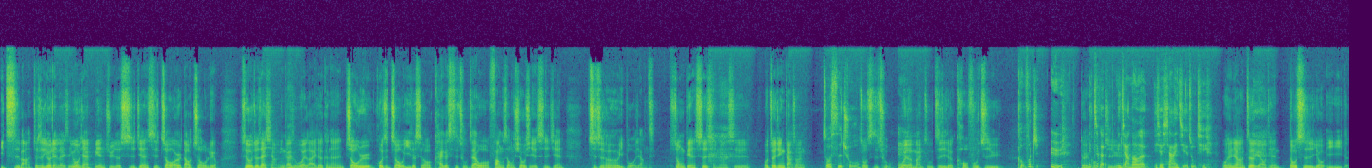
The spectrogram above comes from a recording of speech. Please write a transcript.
一次吧，就是有点类似，因为我现在编剧的时间是周二到周六，所以我就在想，应该是未来的可能周日或是周一的时候开个私厨，在我放松休息的时间吃吃喝喝一波这样子。重点事情呢是，我最近打算做私厨，做私厨，为了满足自己的口腹之欲。口腹之欲，对，口腹之欲。这个你讲到了一些下一集的主题。我跟你讲，这个聊天都是有意义的。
